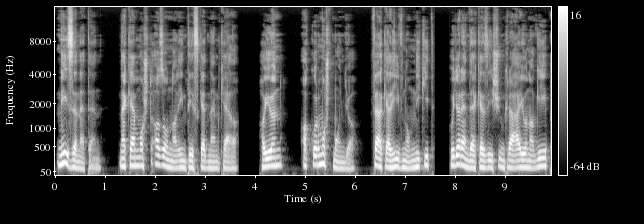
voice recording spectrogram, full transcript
Nézze neten, nekem most azonnal intézkednem kell. Ha jön, akkor most mondja. Fel kell hívnom Nikit, hogy a rendelkezésünkre álljon a gép,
